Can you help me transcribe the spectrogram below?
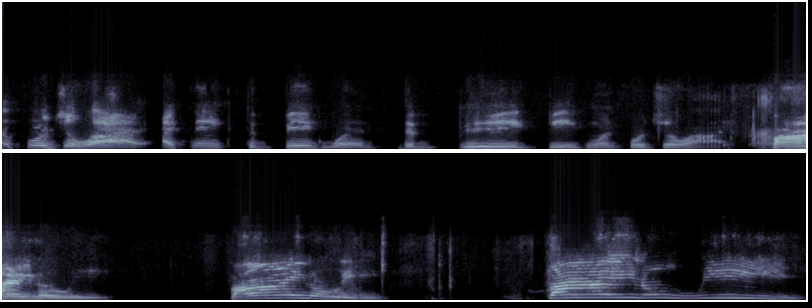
uh, for July, I think the big one, the big big one for July, finally, finally, finally,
